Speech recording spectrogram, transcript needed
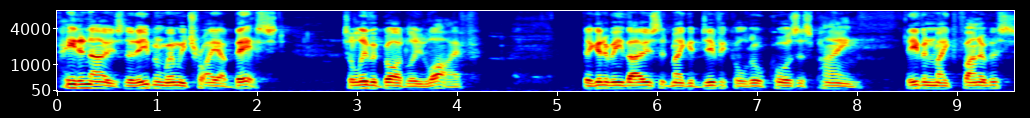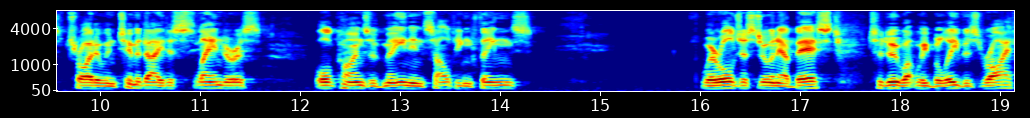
Peter knows that even when we try our best to live a godly life, there are going to be those that make it difficult or cause us pain, even make fun of us, try to intimidate us, slander us, all kinds of mean, insulting things. We're all just doing our best to do what we believe is right.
